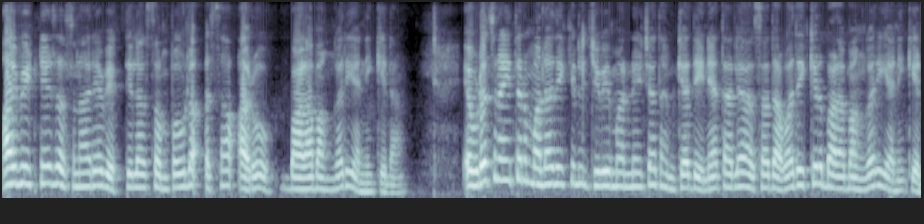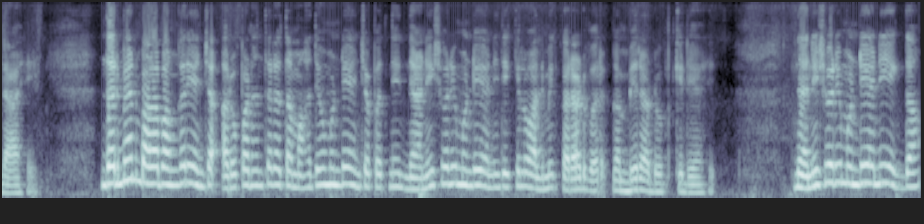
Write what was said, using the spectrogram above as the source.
आय विटनेस असणाऱ्या व्यक्तीला संपवला असा आरोप बाळा बांगर यांनी केला. एवढंच नाही तर मला देखील जीवे मारण्याच्या धमक्या देण्यात आल्या असा दावा देखील बाळा बांगर यांनी केला आहे. दरम्यान बाळा बांगर यांच्या आरोपानंतर आता महादेव मुंडे यांच्या पत्नी ज्ञानेश्वरी मुंडे यांनी देखील वाल्मिक कराडवर गंभीर आरोप केले आहेत. ज्ञानेश्वरी मुंडे यांनी एकदा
